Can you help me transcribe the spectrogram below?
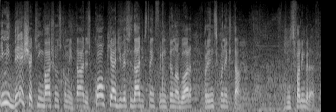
e me deixa aqui embaixo nos comentários qual que é a diversidade que está enfrentando agora para a gente se conectar. A gente se fala em breve.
